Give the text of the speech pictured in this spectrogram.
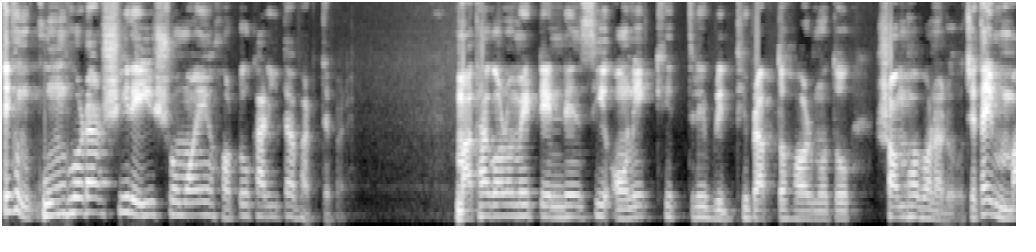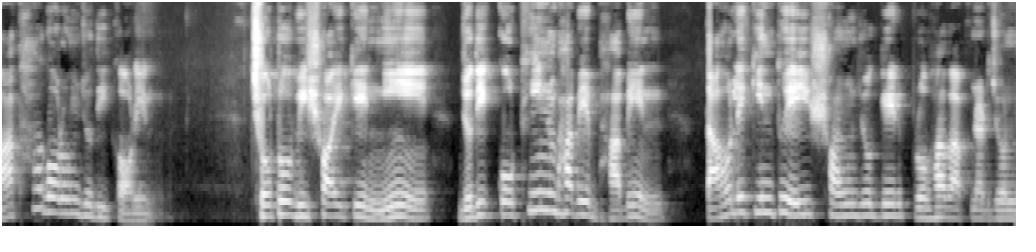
দেখুন, কুম্ভ রাশির এই সময়ে হটকারিতা বাড়তে পারে। মাথা গরমের টেন্ডেন্সি অনেক ক্ষেত্রে বৃদ্ধিপ্রাপ্ত হওয়ার মতো সম্ভাবনা রয়েছে। তাই মাথা গরম যদি করেন, ছোট বিষয়কে নিয়ে যদি কঠিনভাবে ভাবেন তাহলে কিন্তু এই সংযোগের প্রভাব আপনার জন্য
